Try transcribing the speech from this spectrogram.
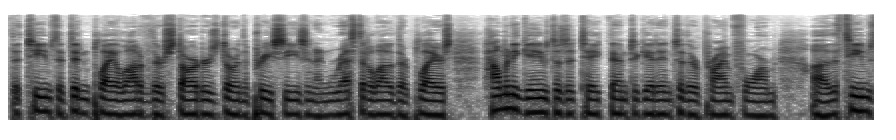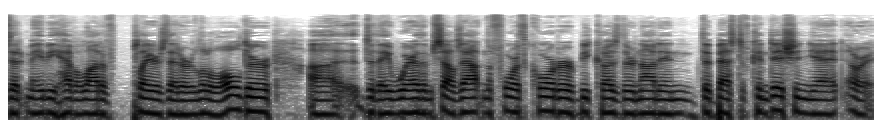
the teams that didn't play a lot of their starters during the preseason and rested a lot of their players. How many games does it take them to get into their prime form? Uh, the teams that maybe have a lot of players that are a little older, uh, do they wear themselves out in the fourth quarter because they're not in the best of condition yet? Or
